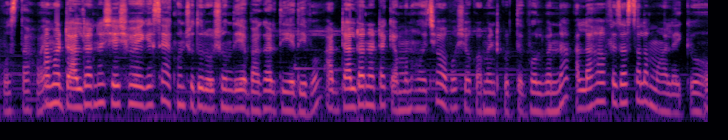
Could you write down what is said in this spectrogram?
অবস্থা হয়। আমার ডাল রান্না শেষ হয়ে গেছে, এখন শুধু রসুন দিয়ে বাগার দিয়ে দিব। আর ডাল কেমন হয়েছে অবশ্যই কমেন্ট করতে ভুলবেন না। আল্লাহ হাফেজ, আসসালামু আলাইকুম।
